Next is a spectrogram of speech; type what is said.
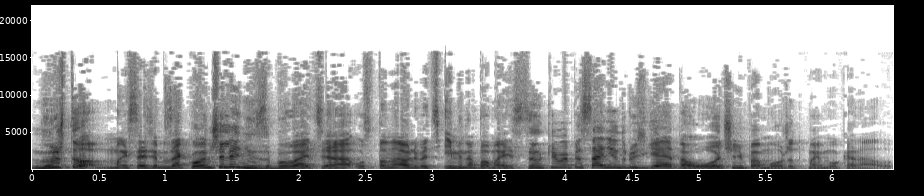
Ну что, мы с этим закончили. Не забывайте устанавливать именно по моей ссылке в описании, друзья. Это очень поможет моему каналу.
